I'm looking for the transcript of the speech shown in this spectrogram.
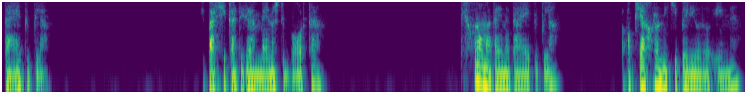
τα έπιπλα. Υπάρχει κάτι γραμμένο στην πόρτα; Τι χρώματα είναι τα έπιπλα; Από ποια χρονική περίοδο είναι;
